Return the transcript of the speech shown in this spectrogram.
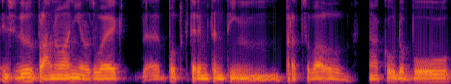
Institutu plánování rozvoje, pod kterým ten tým pracoval nějakou dobu,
